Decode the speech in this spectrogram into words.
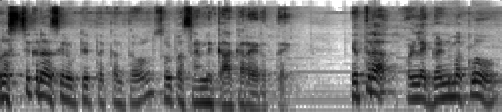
ವೃಶ್ಚಿಕ ರಾಶಿಯಲ್ಲಿ ಹುಟ್ಟಿರ್ತಕ್ಕಂಥವ್ರು ಸ್ವಲ್ಪ ಸಣ್ಣಕ್ಕೆ ಆಕಾರ ಇರುತ್ತೆ. ಎತ್ತರ ಒಳ್ಳೆ ಗಂಡು ಮಕ್ಕಳು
